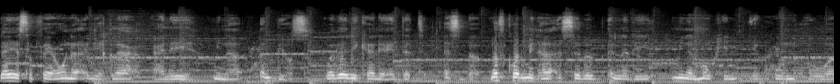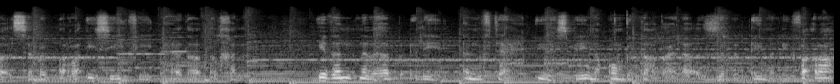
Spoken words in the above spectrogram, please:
لا يستطيعون الإقلاع عليه من ال BIOS وذلك لعدة أسباب. نذكر منها السبب الذي من الممكن يكون هو السبب الرئيسي في هذا الخلل. إذا نذهب للمفتاح نقوم بالضغط على الزر الأيمن للفأرة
